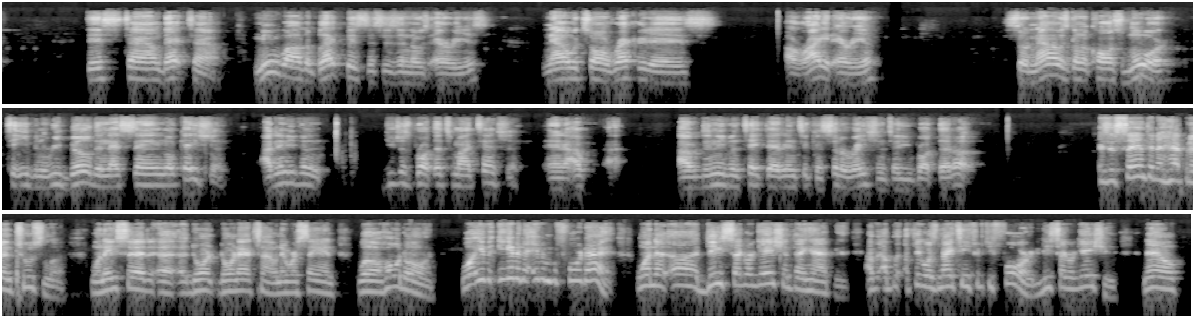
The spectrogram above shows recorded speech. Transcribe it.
this town, that town. Meanwhile, the black businesses in those areas, now it's on record as a riot area. So now it's going to cost more to even rebuild in that same location. I didn't even, you just brought that to my attention. And I, I, didn't even take that into consideration until you brought that up. It's the same thing that happened in Tulsa when they said uh, uh during during that time they were saying, "Well, hold on, well, even even even before that, when the uh, desegregation thing happened, I, I, think it was 1954, desegregation. Now,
